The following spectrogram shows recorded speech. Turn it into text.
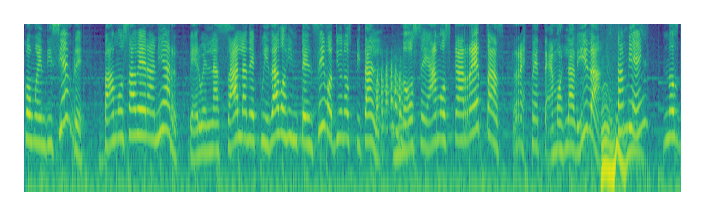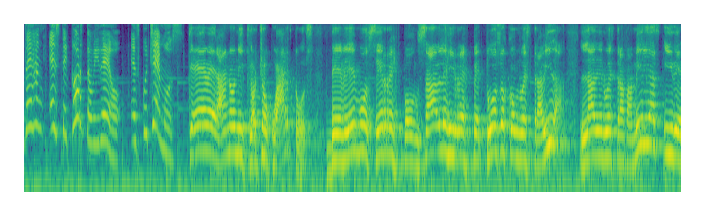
como en diciembre, vamos a veranear, pero en la sala de cuidados intensivos de un hospital. No seamos carretas, respetemos la vida. También nos dejan este corto video. Escuchemos. ¡Qué verano ni que ocho cuartos! Debemos ser responsables y respetuosos con nuestra vida, la de nuestras familias y de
